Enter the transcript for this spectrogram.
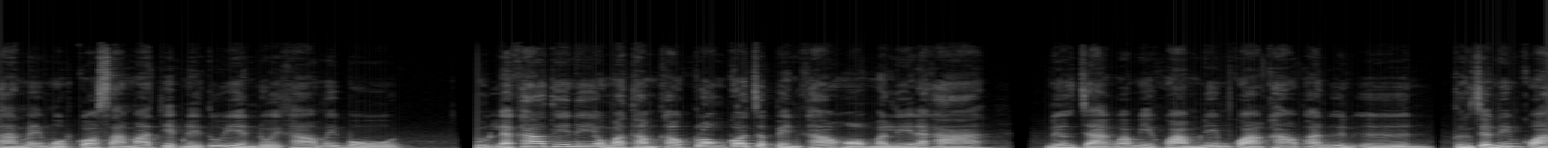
ทานไม่หมดก็สามารถเก็บในตู้เย็นโดยข้าวไม่บูดและข้าวที่นิยมมาทำข้าวกล้องก็จะเป็นข้าวหอมมะลินะคะ เนื่องจากว่ามีความนิ่มกว่าข้าวพันธุ์อื่น ๆ ถึงจะนิ่มกว่า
